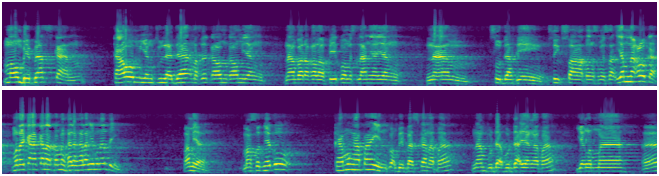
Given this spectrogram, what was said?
mau bebaskan kaum yang julada, maksudnya kaum-kaum yang na barakallahu fikum istilahnya yang na'am sudah disiksa atau semisal yamna'uka, mereka akan apa menghalang-halangimu nanti. Paham ya? Maksudnya itu kamu ngapain? Kok bebaskan apa? Enam budak-budak yang apa? Yang lemah eh,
